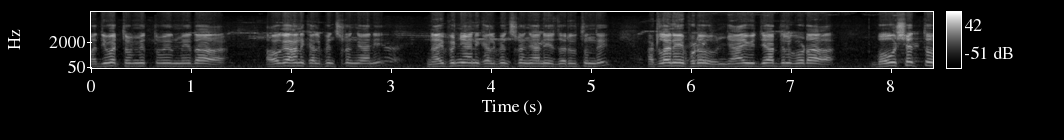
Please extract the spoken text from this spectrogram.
మధ్యవర్తిత్వం మీద అవగాహన కల్పించడం కానీ నైపుణ్యాన్ని కల్పించడం కానీ జరుగుతుంది. అట్లానే ఇప్పుడు న్యాయ విద్యార్థులు కూడా భవిష్యత్తు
